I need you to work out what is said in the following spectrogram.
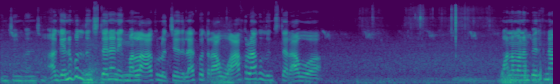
కొంచెం కొంచెం. ఆ గెనుపులు దుంచితేనే నీకు మళ్ళీ ఆకులు వచ్చేది. లేకపోతే రావు. ఆకులు ఆకులు దుంచితే రావు. మొన్న మనం పెరిగినా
